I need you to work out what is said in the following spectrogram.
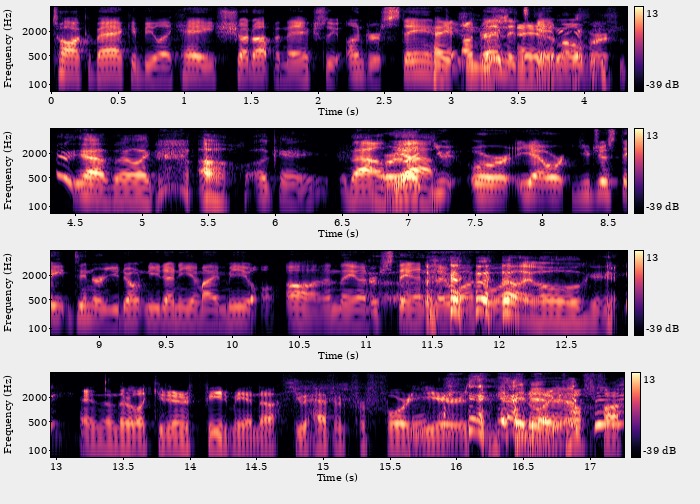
talk back and be like, "Hey, shut up," and they actually understand Hey, you, then it's game over. yeah, they're like, oh, okay. Now, Or yeah. like you, or yeah, or you just ate dinner. You don't need any of my meal. Oh, then they understand and they walk away. like, oh, okay. And then they're like, "You didn't feed me enough. You haven't for four years." And you're like, Yeah. "Oh fuck."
